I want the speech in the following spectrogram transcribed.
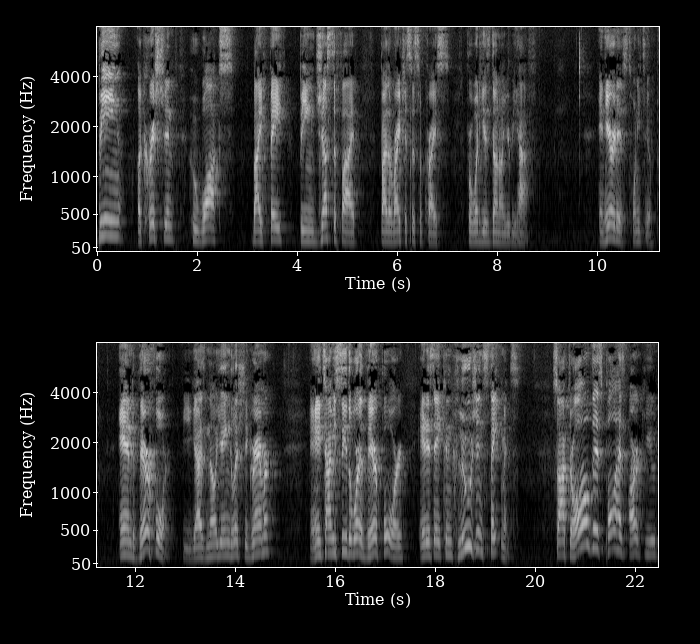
being a Christian who walks by faith being justified by the righteousness of Christ for what he has done on your behalf. And here it is, 22. And therefore, you guys know your English, your grammar. Anytime you see the word therefore, it is a conclusion statement. So after all this, Paul has argued,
